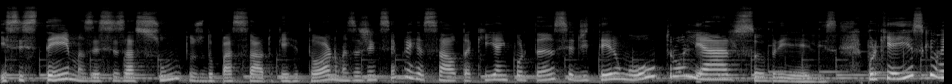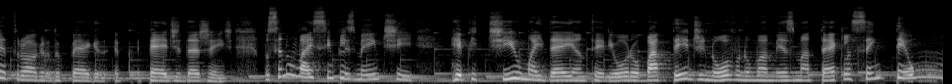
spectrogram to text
esses temas, esses assuntos do passado que retornam, mas a gente sempre ressalta aqui a importância de ter um outro olhar sobre eles, porque é isso que o retrógrado pede, pede da gente. Você não vai simplesmente repetir uma ideia anterior ou bater de novo numa mesma tecla sem ter um,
